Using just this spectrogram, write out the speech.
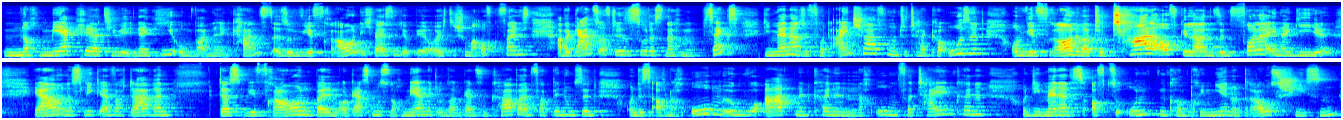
noch mehr kreative Energie umwandeln kannst. Also wir Frauen, ich weiß nicht, ob ihr euch das schon mal aufgefallen ist, aber ganz oft ist es so, dass nach dem Sex die Männer sofort einschlafen und total K.O. sind und wir Frauen immer total aufgeladen sind, voller Energie. Ja, und es liegt einfach daran, dass wir Frauen bei dem Orgasmus noch mehr mit unserem ganzen Körper in Verbindung sind und es auch nach oben irgendwo atmen können und nach oben verteilen können und die Männer das oft so unten komprimieren und rausschießen.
